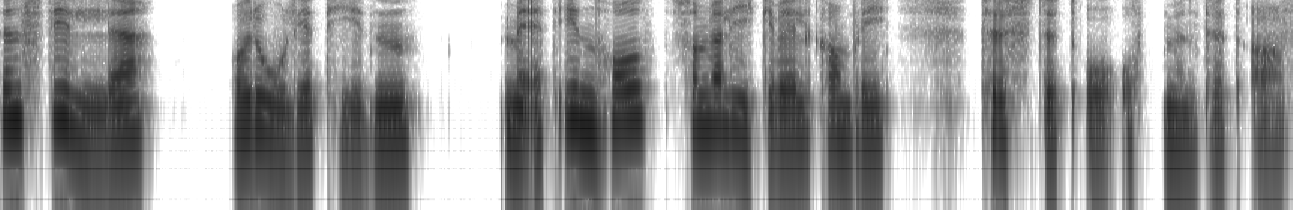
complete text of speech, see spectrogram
den stille og rolige tiden med et innhold som allikevel kan bli trøstet og oppmuntret av.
